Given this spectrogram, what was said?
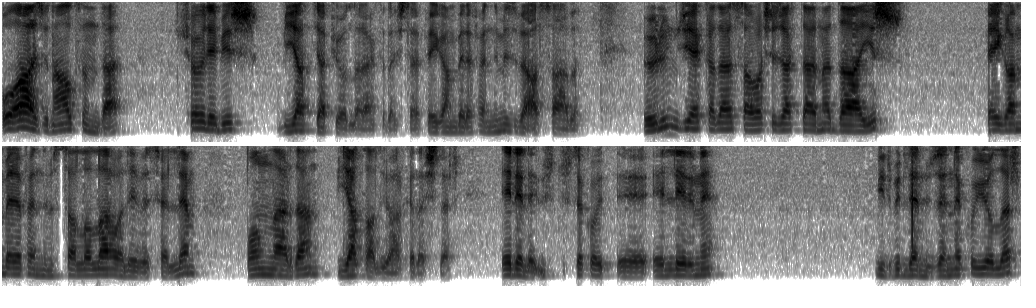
O ağacın altında şöyle bir biat yapıyorlar arkadaşlar. Peygamber Efendimiz ve ashabı. Ölünceye kadar savaşacaklarına dair Peygamber Efendimiz sallallahu aleyhi ve sellem onlardan biat alıyor arkadaşlar. El ele üst üste koy, e, ellerini birbirlerinin üzerine koyuyorlar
